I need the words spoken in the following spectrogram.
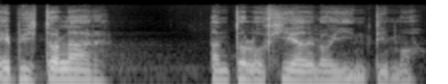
Epistolar, Antología de lo íntimo.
